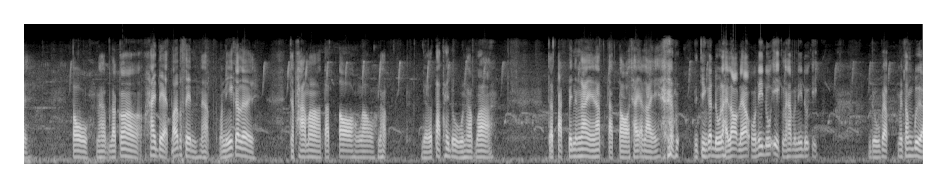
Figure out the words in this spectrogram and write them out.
ยโตนะครับ แล้วก็ให้แดดร้อยเปอร์เซ็นต์นะครับ วันนี้ก็เลยจะพามาตัดตอของเรานะครับ เดี๋ยวตัดให้ดูนะครับว่า จะตัดเป็นยังไงนะครับ ตัดตอใช้อะไร จริงๆก็ดูหลายรอบแล้ว วันนี้ดูอีกนะครับ วันนี้ดูอีก ดูแบบไม่ต้องเบื่อ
